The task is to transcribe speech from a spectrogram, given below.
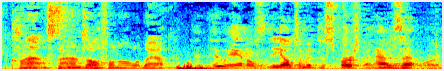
The client signs off on all of that. Who handles the ultimate disbursement? How does that work?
